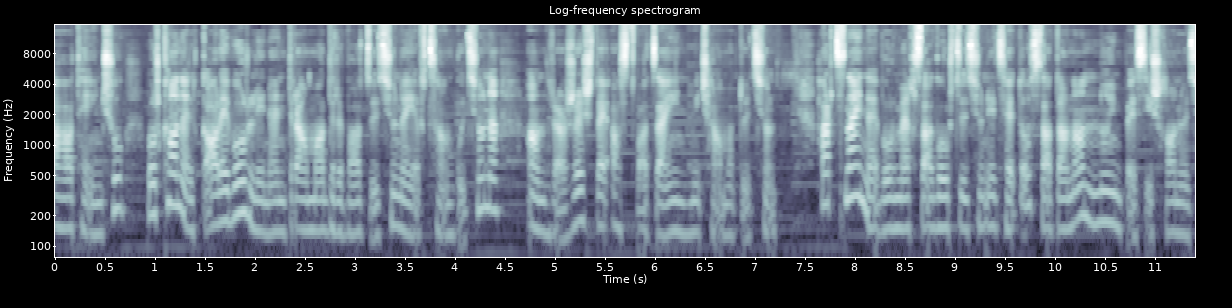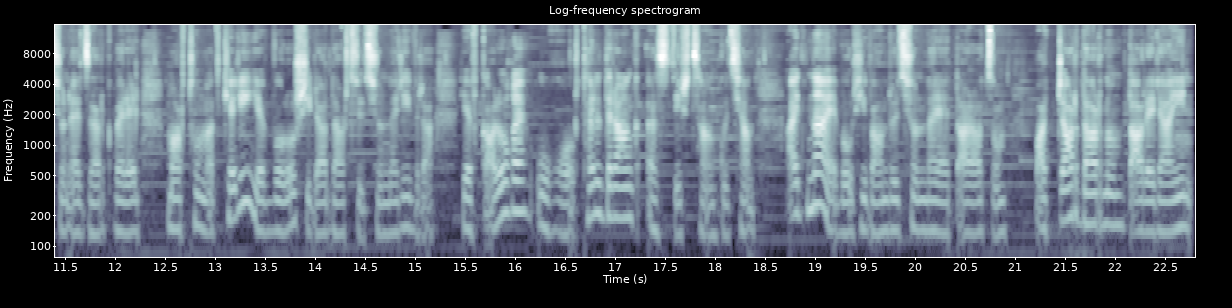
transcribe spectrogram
Ահա թե ինչու, որքան էլ կարևոր լինեն տրամադրվածությունը եւ ցանկությունը, անհրաժեշտ է Աստվածային միջամտություն։ Հարցն այն է, որ մեղսագործությունից հետո սատանան նույնպես իշխանություն է ձեռք բերել մարդու մտքերի եւ որոշ իրադարձությունների վրա եւ կարող է ուղղորդել դրանք ըստ իր ցանկության։ Այդ նա է, որ հիվանդություններ է տարածում, պատճառ դառնում տարերային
